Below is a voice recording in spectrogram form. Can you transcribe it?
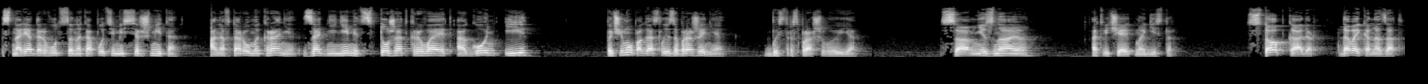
Снаряды рвутся на капоте мистер Шмидта, а на втором экране задний немец тоже открывает огонь и... «Почему погасло изображение?» – быстро спрашиваю я. «Сам не знаю», – отвечает магистр. «Стоп, кадр! Давай-ка назад!»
